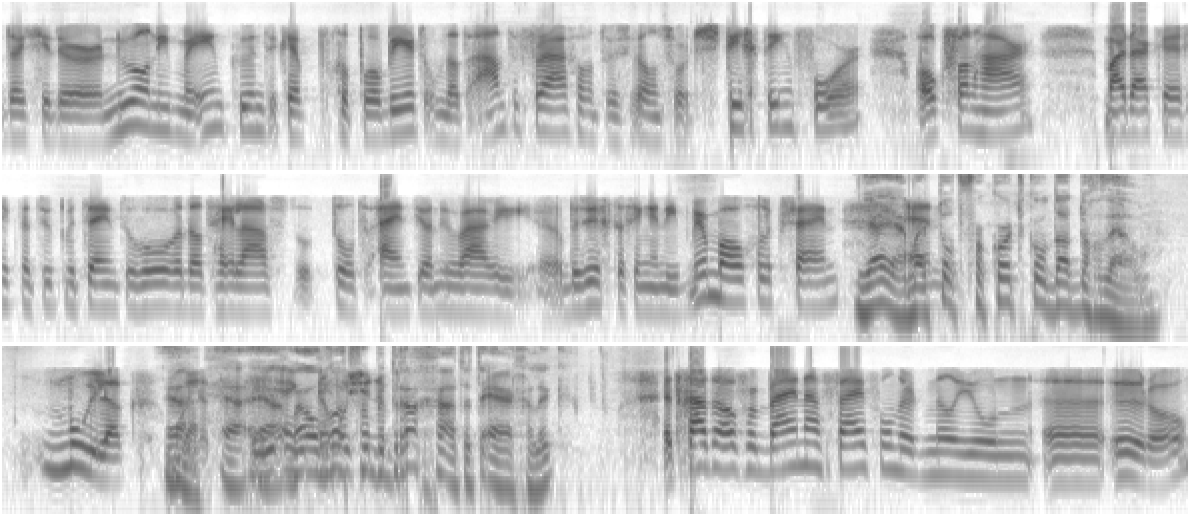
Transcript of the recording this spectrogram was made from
dat je er nu al niet meer in kunt. Ik heb geprobeerd om dat aan te vragen, want er is wel een soort stichting voor. Ook van haar. Maar daar kreeg ik natuurlijk meteen te horen dat helaas tot, tot eind januari bezichtigingen niet meer mogelijk zijn. Ja, ja, maar en... tot voor kort kon dat nog wel. Moeilijk. Ja, moeilijk. Ja, ja. Maar over wat voor bedrag gaat het eigenlijk? Het gaat over bijna 500 miljoen uh, euro.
